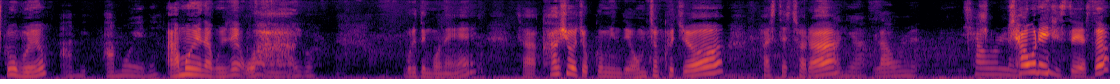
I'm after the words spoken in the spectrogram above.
이거 뭐예요? 아미, 아모에는? 아모에나 군생. 와, 이거 오래된 거네. 자, 카시오 조금인데 엄청 크죠? 파스텔 철학. 아니야, 라울, 샤올렌. 샤오렌시스였어?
